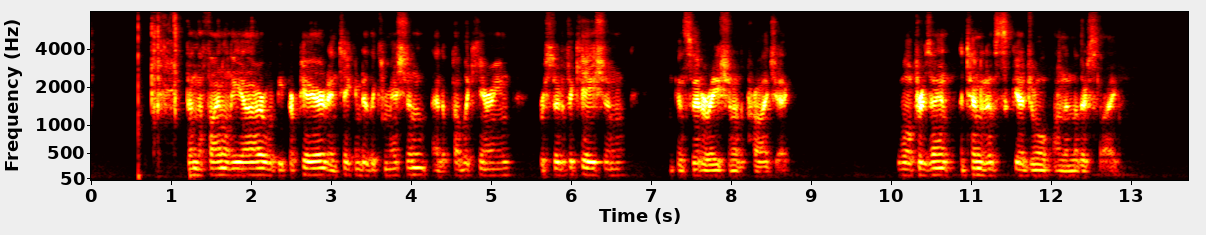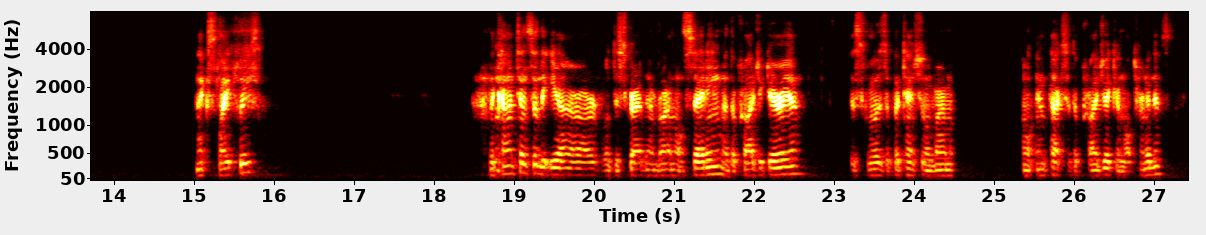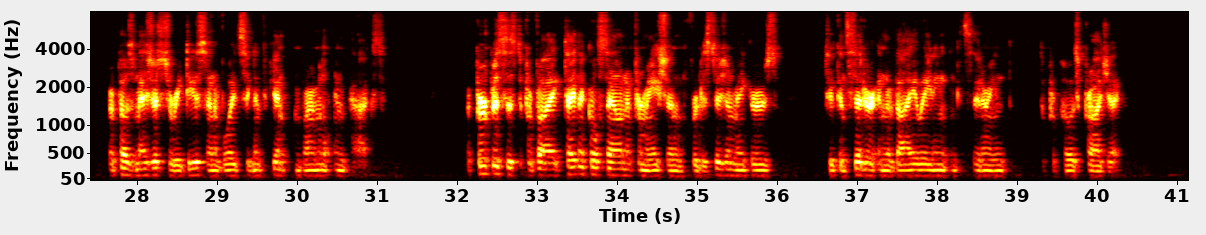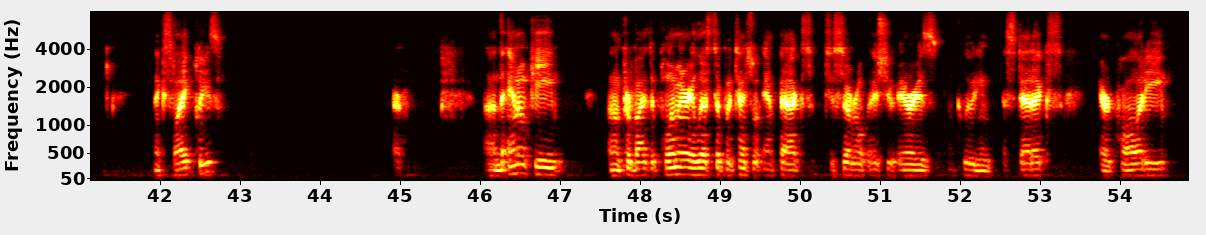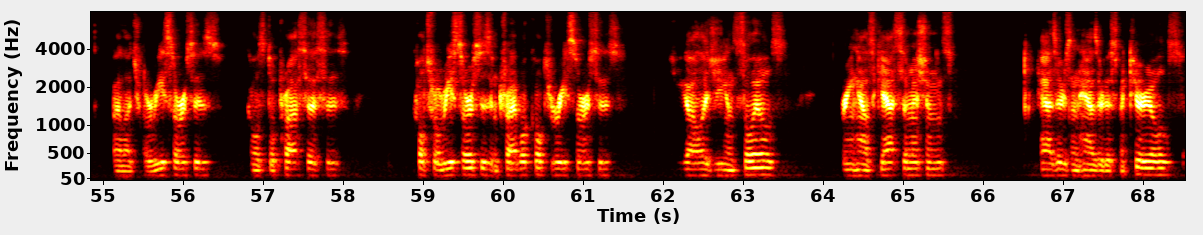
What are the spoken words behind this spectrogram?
Then the final EIR will be prepared and taken to the commission at a public hearing for certification and consideration of the project. We'll present a tentative schedule on another slide. Next slide, please. The contents of the EIR will describe the environmental setting of the project area, disclose the potential environmental impacts of the project and alternatives, propose measures to reduce and avoid significant environmental impacts. The purpose is to provide technical sound information for decision makers to consider in evaluating and considering the proposed project. Next slide, please. Uh, the NOP um, provides a preliminary list of potential impacts to several issue areas, including aesthetics, air quality, biological resources, coastal processes, cultural resources and tribal cultural resources, geology and soils, greenhouse gas emissions, hazards and hazardous materials,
